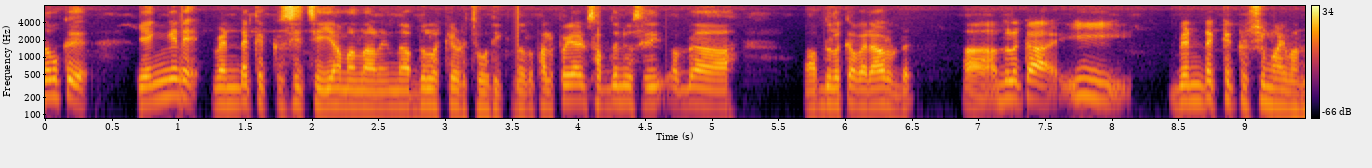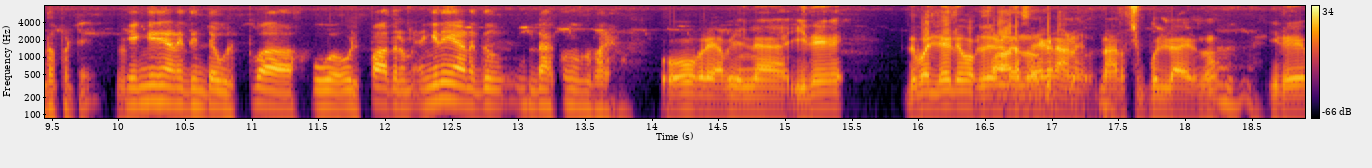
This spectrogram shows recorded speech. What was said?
നമുക്ക് എങ്ങനെ വെണ്ടക്ക കൃഷി ചെയ്യാമെന്നാണ് ഇന്ന് അബ്ദുള്ളക്കയോട് ചോദിക്കുന്നത്. പലപ്പോഴും ശബ്ദ ന്യൂസിൽ അബ്ദ- അബ്ദുള്ളക്ക വരാറുണ്ട്. അബ്ദുൾക്ക ഈ വെണ്ടക്ക കൃഷിയുമായി ബന്ധപ്പെട്ട് എങ്ങനെയാണ് ഇതിന്റെ ഉൽപാ ഉൽപാദനം എങ്ങനെയാണ് ഇത് ഉണ്ടാക്കുന്നതെന്ന് പറയണം? ഓ പറയാം. പിന്നെ ഇത് ഇത് വലിയൊരു പാടശേഖരാണ് നിറച്ച് പുല്ലായിരുന്നു. ഇത്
